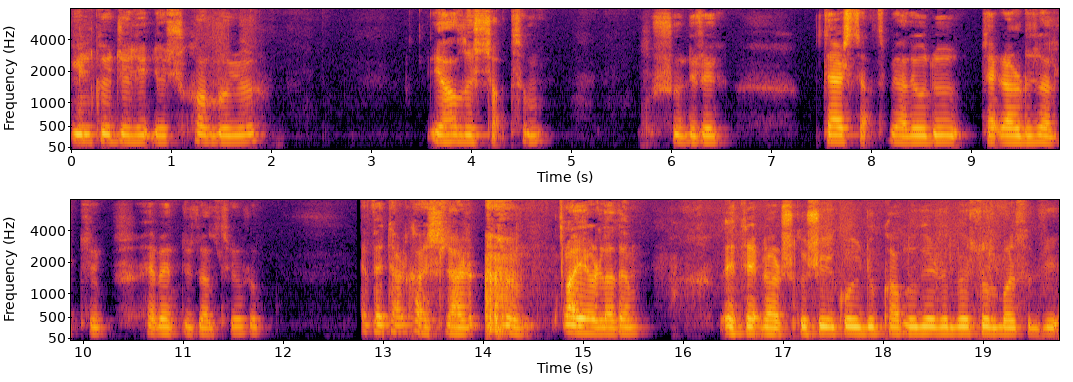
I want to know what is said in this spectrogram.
İlk öncelikle şu kabloyu yanlış attım. Şu direkt ters attım. Yani onu tekrar düzeltip hemen düzeltiyorum. Evet arkadaşlar ayarladım. Ve tekrar şu köşeyi koydum kablo gerilmesi olmasın diye.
